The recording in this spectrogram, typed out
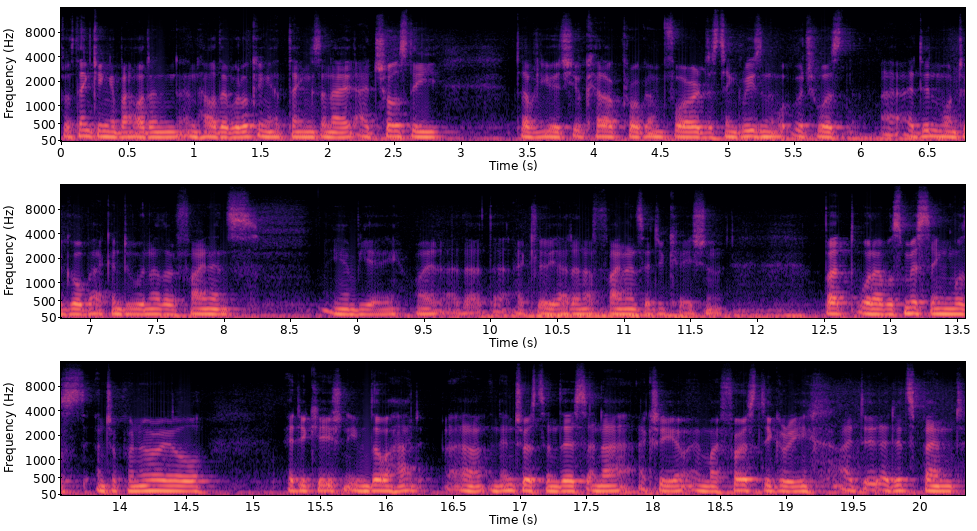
were thinking about and, and how they were looking at things. And I, I chose the WHU Kellogg program for a distinct reason, which was I didn't want to go back and do another finance EMBA. Right, that, that I clearly had enough finance education, but what I was missing was entrepreneurial education. Even though I had uh, an interest in this, and I actually in my first degree, I did I did spend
